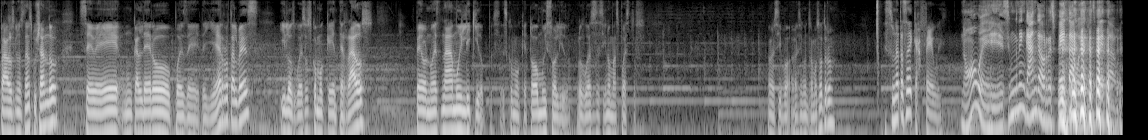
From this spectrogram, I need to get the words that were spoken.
Para los que nos están escuchando, se ve un caldero, pues, de, de hierro, tal vez. Y los huesos como que enterrados. Pero no es nada muy líquido, pues. Es como que todo muy sólido. Los huesos así nomás puestos. A ver si, a ver si encontramos otro. Es una taza de café, güey. No, güey, es un enganga. O respeta, güey, respeta, güey.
